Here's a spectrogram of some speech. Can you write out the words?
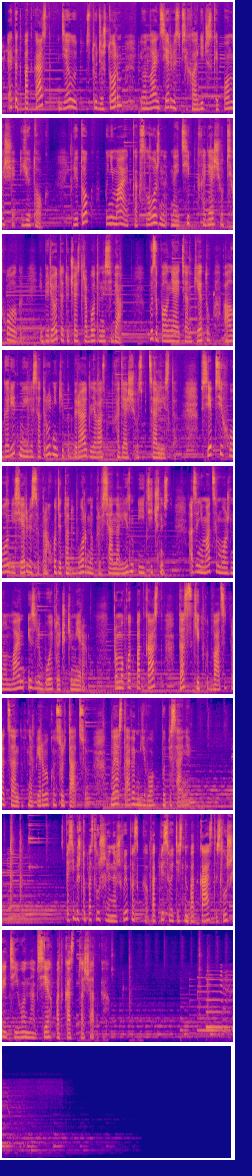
Этот подкаст делают студия «Шторм» и онлайн-сервис психологической помощи «Юток». «Юток» понимает, как сложно найти подходящего психолога и берет эту часть работы на себя – вы заполняете анкету, а алгоритмы или сотрудники подбирают для вас подходящего специалиста. Все психологи сервиса проходят отбор на профессионализм и этичность, а заниматься можно онлайн из любой точки мира. Промокод подкаст даст скидку 20% на первую консультацию. Мы оставим его в описании. Спасибо, что послушали наш выпуск. Подписывайтесь на подкаст и слушайте его на всех подкаст-площадках.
